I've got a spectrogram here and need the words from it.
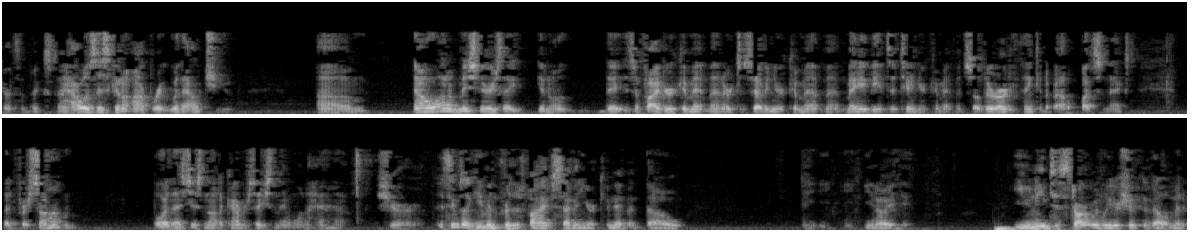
That's a big step. How is this going to operate without you? Um, now, a lot of missionaries, they, you know, they, it's a five year commitment or it's a seven year commitment. Maybe it's a 10 year commitment. So they're already thinking about what's next. But for some, boy, that's just not a conversation they want to have. Sure. It seems like even for the five, seven year commitment, though, you know, it- you need to start with leadership development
